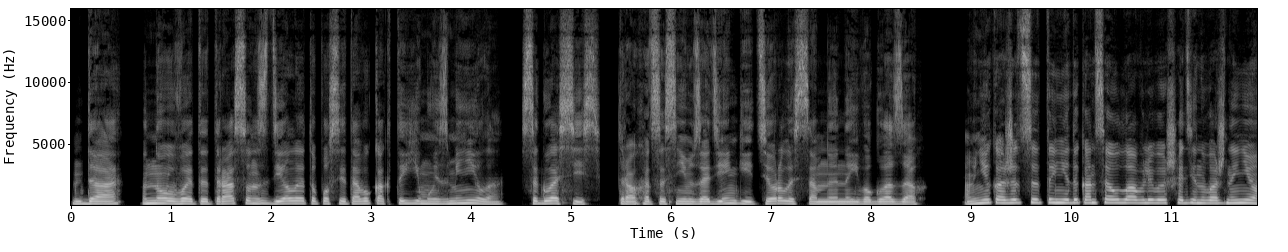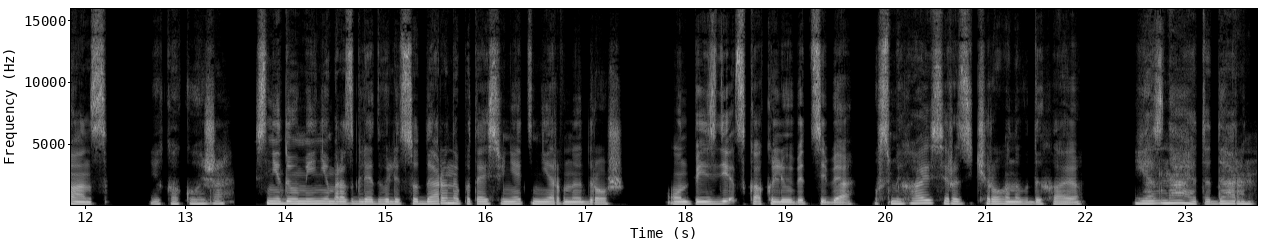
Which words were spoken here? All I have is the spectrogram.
Да, но в этот раз он сделал это после того, как ты ему изменила. Согласись, трахаться с ним за деньги и терлась со мной на его глазах. А мне кажется, ты не до конца улавливаешь один важный нюанс. И какой же? С недоумением разглядывая лицо Даррена, пытаясь унять нервную дрожь. Он пиздец, как любит тебя. Усмехаюсь и разочарованно вдыхаю. Я знаю это, Даррен.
